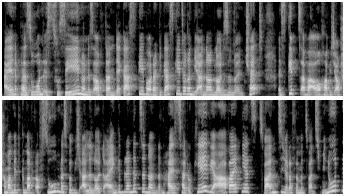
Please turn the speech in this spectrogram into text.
eine Person ist zu sehen und ist auch dann der Gastgeber oder die Gastgeberin. Die anderen Leute sind nur im Chat. Es gibt's aber auch, habe ich auch schon mal mitgemacht auf Zoom, dass wirklich alle Leute eingeblendet sind. Und dann heißt es halt, okay, wir arbeiten jetzt 20 oder 25 Minuten.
